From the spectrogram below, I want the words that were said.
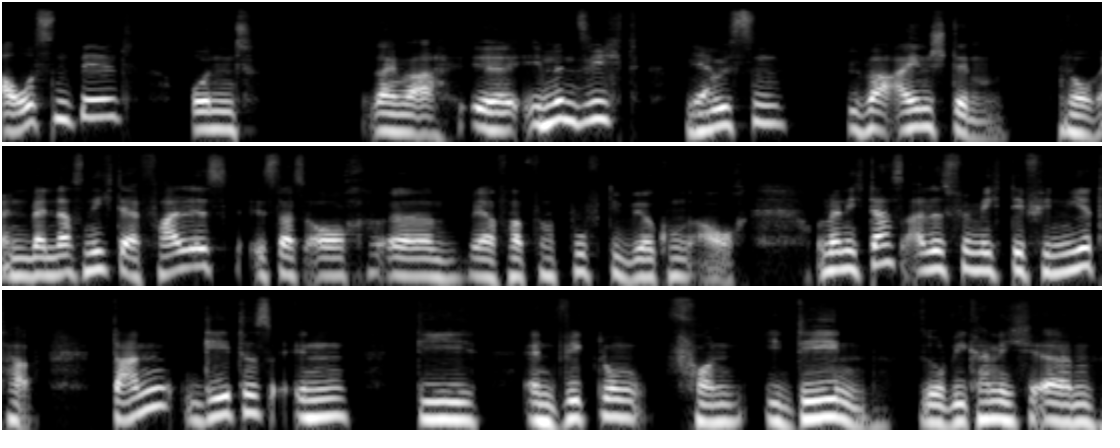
Außenbild und sagen wir, äh, Innensicht ja. müssen übereinstimmen. So, wenn, wenn das nicht der Fall ist, ist das auch, äh, ja, verpufft die Wirkung auch. Und wenn ich das alles für mich definiert habe, dann geht es in die Entwicklung von Ideen. So, wie kann ich ähm,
